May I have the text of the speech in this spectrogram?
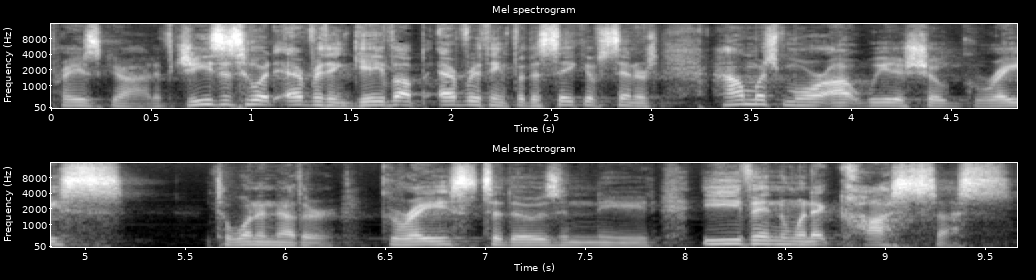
Praise God. If Jesus, who had everything, gave up everything for the sake of sinners, how much more ought we to show grace to one another, grace to those in need, even when it costs us?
